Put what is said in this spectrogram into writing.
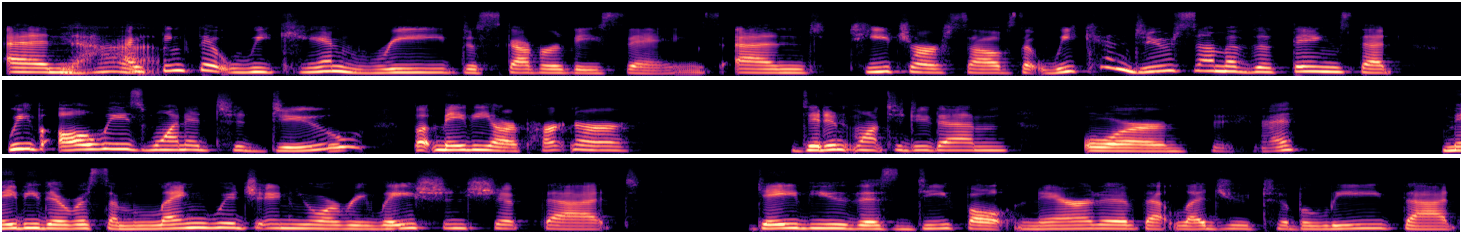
And yeah. I think that we can rediscover these things and teach ourselves that we can do some of the things that we've always wanted to do, but maybe our partner didn't want to do them, or mm-hmm. maybe there was some language in your relationship that gave you this default narrative that led you to believe that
